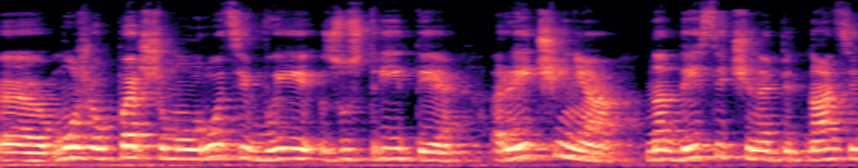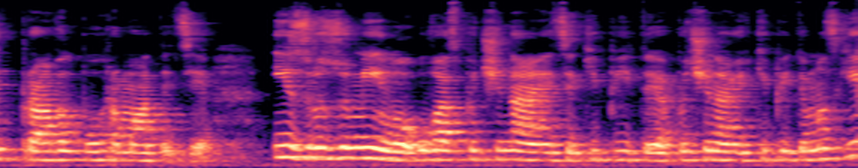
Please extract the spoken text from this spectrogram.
е, Може, в першому уроці ви зустріти речення на 10 чи на 15 правил по граматиці. І зрозуміло, у вас починається кипіти, починають кипіти мозги,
